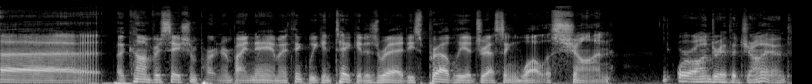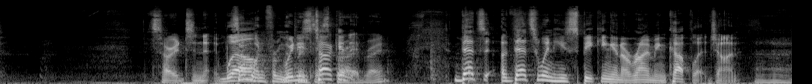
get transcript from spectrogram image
uh, a conversation partner by name, I think we can take it as read. He's probably addressing Wallace Shawn. or Andre the Giant, It's hard to know. Well, someone from the when he's talking, Bride, right? That's that's when he's speaking in a rhyming couplet, John. Uh-huh.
